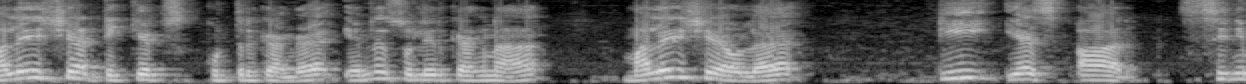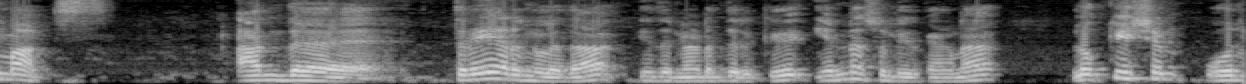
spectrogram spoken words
மலேசியா டிக்கெட்ஸ் கொடுத்துருக்காங்க. என்ன சொல்லியிருக்காங்கன்னா மலேசியாவில் டிஎஸ்ஆர் சினிமாக்ஸ் அந்த திரையரங்கில் தான் இது நடந்திருக்கு. என்ன சொல்லியிருக்காங்கன்னா லொக்கேஷன் ஒரு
